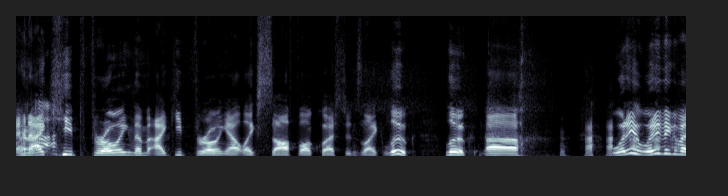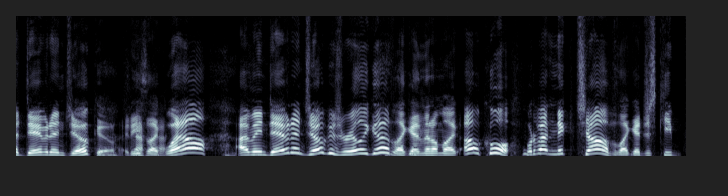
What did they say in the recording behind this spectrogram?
and. I keep throwing them. I keep throwing out like softball questions, like Luke, Luke, uh, what do you what do you think about David and Njoku? And he's like, well, I mean, David Njoku's really good. Like, and then I'm like, oh, cool. What about Nick Chubb? Like, I just keep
